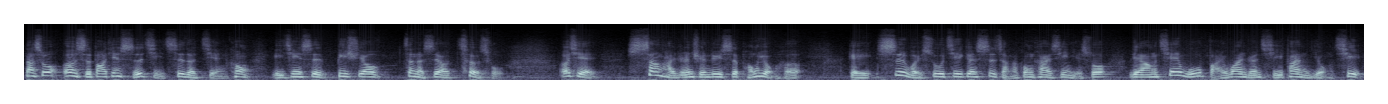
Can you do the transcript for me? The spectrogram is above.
那说二十八天十几次的检控已经是必须要真的是要撤除，而且上海人权律师彭永和给市委书记跟市长的公开信也说，两千五百万人期盼勇气、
